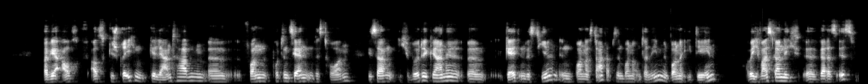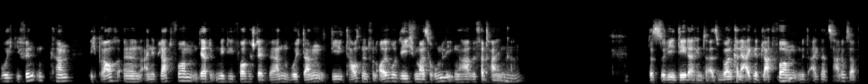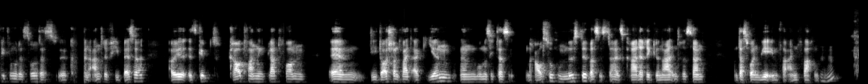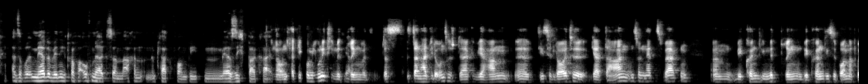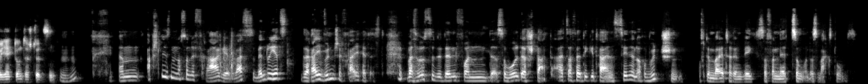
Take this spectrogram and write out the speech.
Weil wir auch aus Gesprächen gelernt haben äh, von potenziellen Investoren, die sagen, ich würde gerne äh, Geld investieren in Bonner Startups, in Bonner Unternehmen, in Bonner Ideen, aber ich weiß gar nicht, äh, wer das ist, wo ich die finden kann. Ich brauche äh, eine Plattform, der mir die vorgestellt werden, wo ich dann die Tausenden von Euro, die ich mal so rumliegen habe, verteilen kann. Mhm. Das ist so die Idee dahinter. Also wir wollen keine eigene Plattform mhm. mit eigener Zahlungsabwicklung oder so, das äh, können andere viel besser. Aber es gibt Crowdfunding-Plattformen, ähm, die deutschlandweit agieren, ähm, wo man sich das raussuchen müsste, was ist da jetzt gerade regional interessant. Und das wollen wir eben vereinfachen. Mhm. Also mehr oder weniger darauf aufmerksam machen und eine Plattform bieten, mehr Sichtbarkeit. Genau, und halt die Community mitbringen. Ja. Das ist dann halt wieder unsere Stärke. Wir haben äh, diese Leute ja da in unseren Netzwerken ähm, wir können die mitbringen und wir können diese Bonner Projekte unterstützen. Mhm. Ähm, abschließend noch so eine Frage. Was, wenn du jetzt drei Wünsche frei hättest, was würdest du dir denn von der, sowohl der Stadt als auch der digitalen Szene noch wünschen auf dem weiteren Weg zur Vernetzung und des Wachstums?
